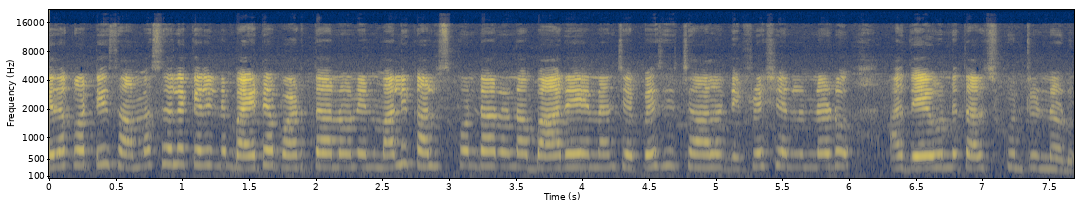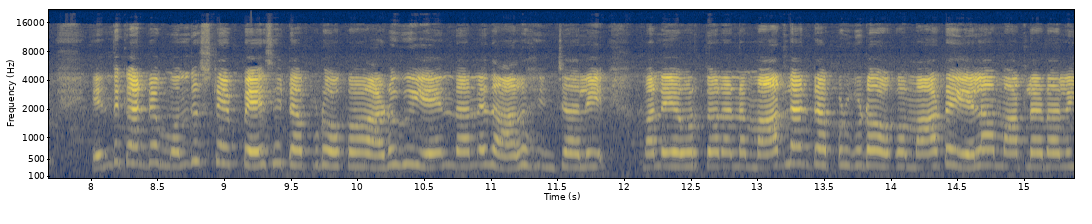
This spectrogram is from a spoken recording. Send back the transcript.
ఏదో ఒకటి సమస్యలకు వెళ్ళి నేను బయటపడతాను నేను మళ్ళీ కలుసుకుంటాను నా భార్య అని చెప్పేసి చాలా డిప్రెషన్లో ఉన్నాడు. ఆ దేవుడిని తలుచుకుంటున్నాడు. ఎందుకంటే ముందు స్టెప్ వేసేటప్పుడు ఒక అడుగు ఏందనేది ఆలోచించాలి. మనం ఎవరితోనైనా మాట్లాడేటప్పుడు కూడా ఒక మాట ఎలా మాట్లాడాలి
